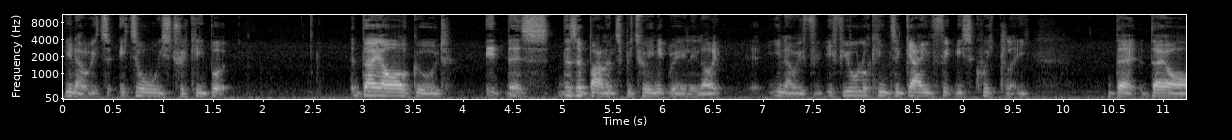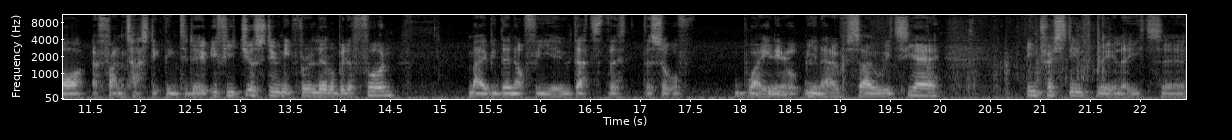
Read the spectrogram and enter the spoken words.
you know, it's it's always tricky, but they are good. It, there's there's a balance between it really. Like you know, if if you're looking to gain fitness quickly, they they are a fantastic thing to do. If you're just doing it for a little bit of fun, maybe they're not for you. That's the the sort of weighing yeah. it up, you know. So it's yeah, interesting, really. It's. Uh...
